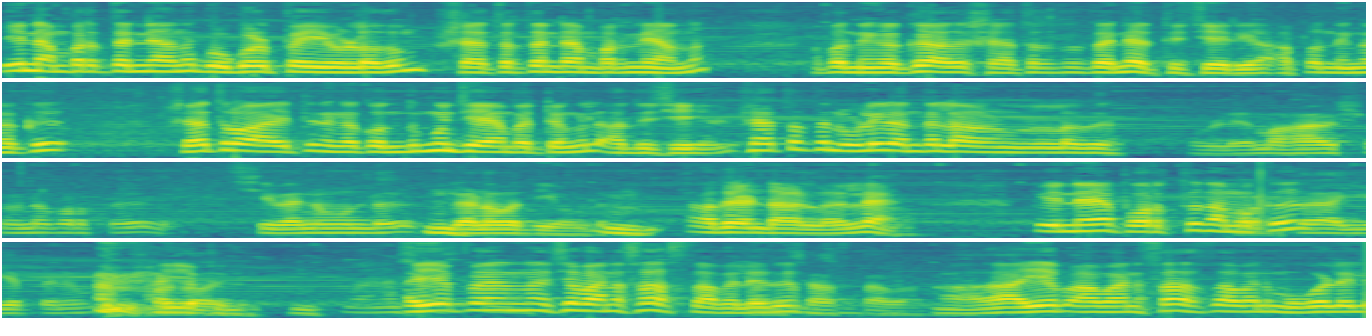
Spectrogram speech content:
ഈ നമ്പർ തന്നെയാണ് ഗൂഗിൾ പേ ഉള്ളതും ക്ഷേത്രത്തിന്റെ നമ്പർ തന്നെയാണ്. അപ്പോൾ നിങ്ങൾക്ക് അത് ക്ഷേത്രത്തിൽ തന്നെ എത്തിച്ചേരുക. അപ്പോൾ നിങ്ങൾക്ക് ക്ഷേത്രമായിട്ട് നിങ്ങൾക്ക് എന്തെങ്കിലും ചെയ്യാൻ പറ്റുമെങ്കിൽ അത് ചെയ്യുക. ക്ഷേത്രത്തിന്റെ ഉള്ളിൽ എന്തെല്ലാം ഉള്ളത്? ഉള്ളിൽ മഹാവിഷ്ണുവിന്റെ പുറത്ത് ശിവനും ഗണപതിയുണ്ട് അത് രണ്ടാളുള്ളത് അല്ലേ? പിന്നെ പുറത്ത് നമുക്ക് അയ്യപ്പനും അയ്യപ്പനും. അയ്യപ്പൻ അയ്യപ്പൻ എന്ന് വെച്ചാൽ വനശാസ്താവല്ലേ ഇത്? ആ, അയ്യപ്പ വനശാസ്താവിന് മുകളിൽ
